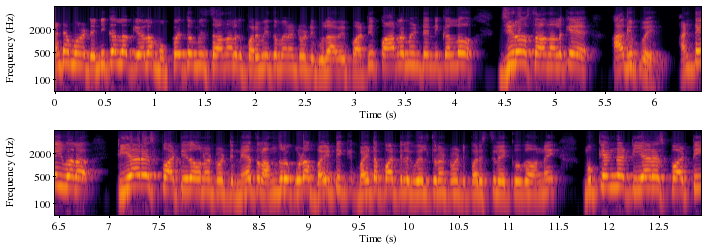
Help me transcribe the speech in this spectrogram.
అంటే మొన్నటి ఎన్నికల్లో కేవలం ముప్పై తొమ్మిది స్థానాలకు పరిమితమైనటువంటి గులాబీ పార్టీ పార్లమెంట్ ఎన్నికల్లో జీరో స్థానాలకే ఆగిపోయింది. అంటే ఇవాళ టీఆర్ఎస్ పార్టీలో ఉన్నటువంటి నేతలు అందరూ కూడా బయటికి బయట పార్టీలకు వెళ్తున్నటువంటి పరిస్థితులు ఎక్కువగా ఉన్నాయి. ముఖ్యంగా టీఆర్ఎస్ పార్టీ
